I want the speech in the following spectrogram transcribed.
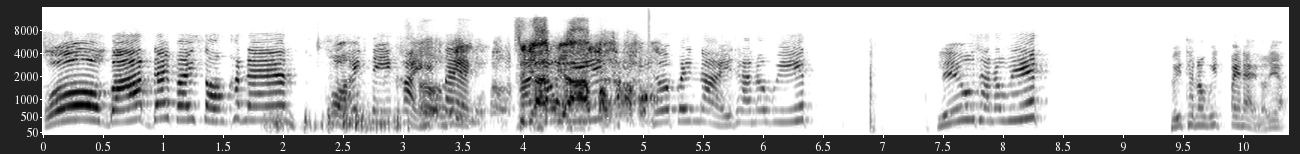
โอ้บาสได้ไปสองคะแนน ขอให้ตีไข่ให้แตกสุริยาธนสุริยาวิทย์ครับผมเธอไปไหนธนวิทย์เร็วธนวิทย์เฮ้ยธนวิทย์ไปไหนแล้วเนี่ย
